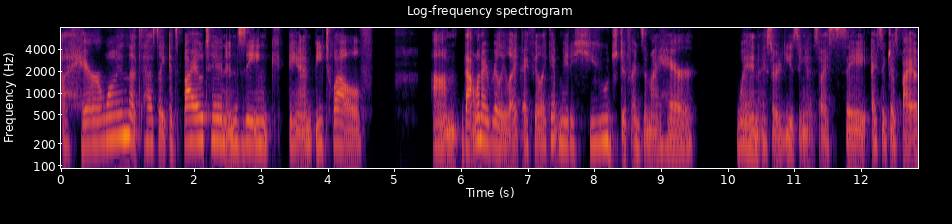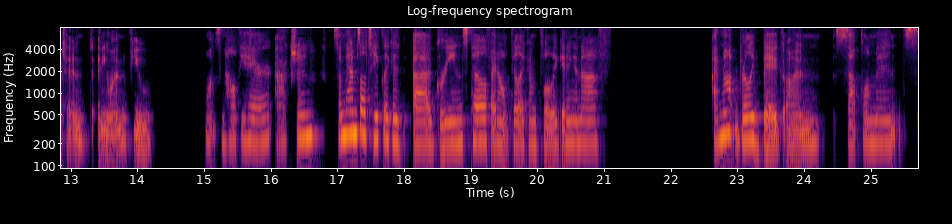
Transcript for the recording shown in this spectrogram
a hair one that has like it's biotin and zinc and B12. Um, that one I really like. I feel like it made a huge difference in my hair when I started using it. So I say I suggest biotin to anyone if you want some healthy hair action. Sometimes I'll take like a, a greens pill if I don't feel like I'm fully getting enough. I'm not really big on supplements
